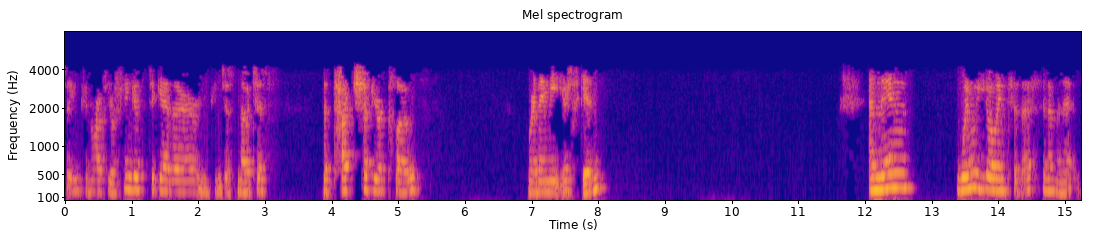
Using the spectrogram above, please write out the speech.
So you can rub your fingers together, you can just notice the touch of your clothes where they meet your skin. And then when we go into this in a minute,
